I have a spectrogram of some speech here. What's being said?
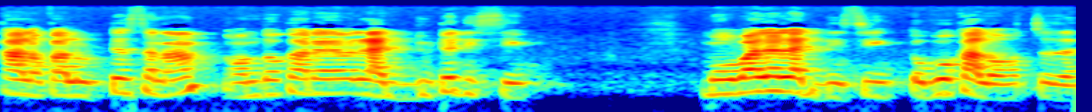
কালো কালো উঠতেছে না, অন্ধকারে লাইট দুটো দিছি। মোবাইলে লাইট দিছি, তবুও কালো হচ্ছে যে।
